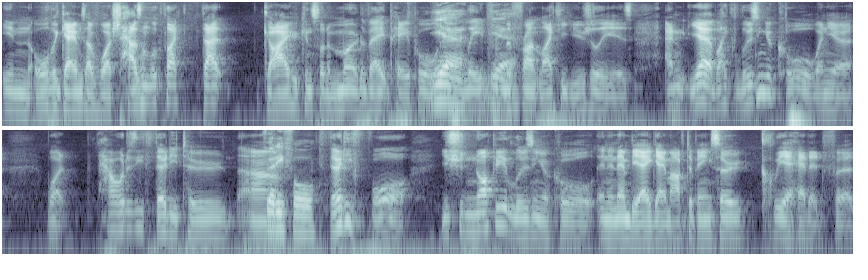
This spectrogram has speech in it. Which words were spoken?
in all the games I've watched hasn't looked like that guy who can sort of motivate people Yeah, and lead from the front like he usually is. And yeah, like losing your cool when you're what? How old is he? Thirty two. Um, 34. 34. You should not be losing your cool in an NBA game after being so clear headed for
